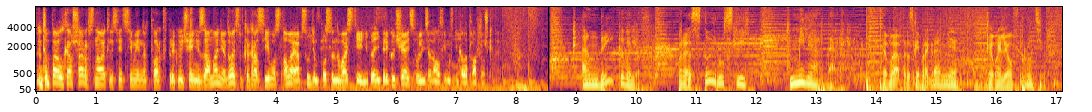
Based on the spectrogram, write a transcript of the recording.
Это Павел Ковшаров, основатель сети семейных парков приключений «Замания». Давайте вот как раз его слова и обсудим после новостей. Никуда не переключайтесь. Валентин Алфимов, Николай Платошкин. Андрей Ковалев. Простой русский миллиардер. В авторской программе «Ковалев против».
